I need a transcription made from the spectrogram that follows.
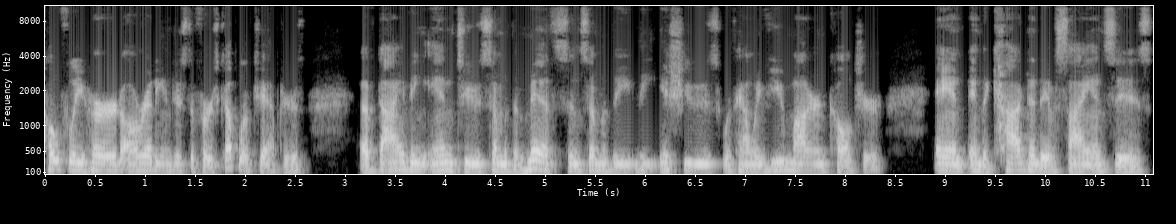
hopefully heard already in just the first couple of chapters, of diving into some of the myths and some of the, the issues with how we view modern culture and, and the cognitive sciences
